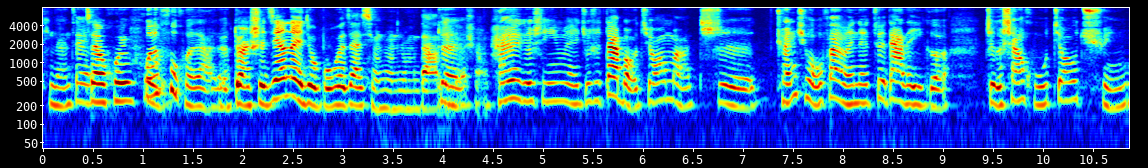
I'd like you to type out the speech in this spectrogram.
挺难再再恢复恢复回来的。短时间内就不会再形成这么大的一对个珊瑚。，还有一个是因为就是大堡礁嘛，是全球范围内最大的一个这个珊瑚礁群。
